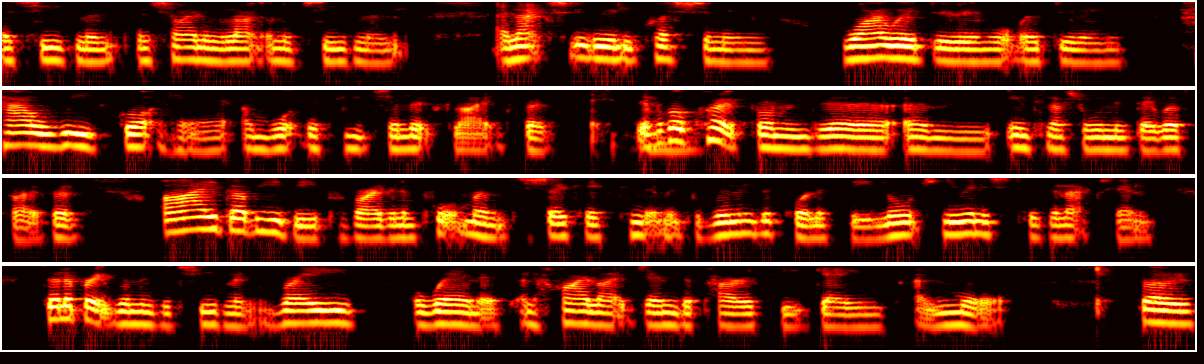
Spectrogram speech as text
achievements and shining light on achievements and actually really questioning why we're doing what we're doing how we got here and what the future looks like. So they've got a quote from the um, International Women's Day website. So IWD provides an important moment to showcase commitment to women's equality, launch new initiatives in action, celebrate women's achievement, raise awareness, and highlight gender parity gains and more. So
